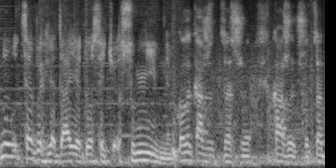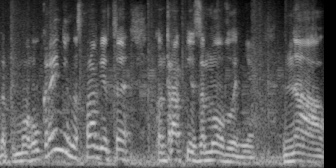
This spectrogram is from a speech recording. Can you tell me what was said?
Ну це виглядає досить сумнівним. коли кажуть, що кажуть, що це допомога Україні, насправді це контрактні замовлення на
